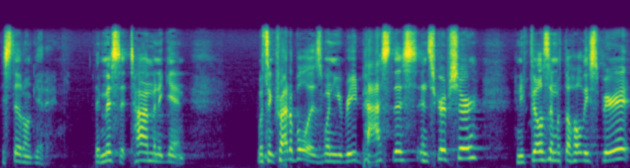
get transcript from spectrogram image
They still don't get it. They miss it time and again. What's incredible is when you read past this in Scripture and he fills them with the Holy Spirit,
